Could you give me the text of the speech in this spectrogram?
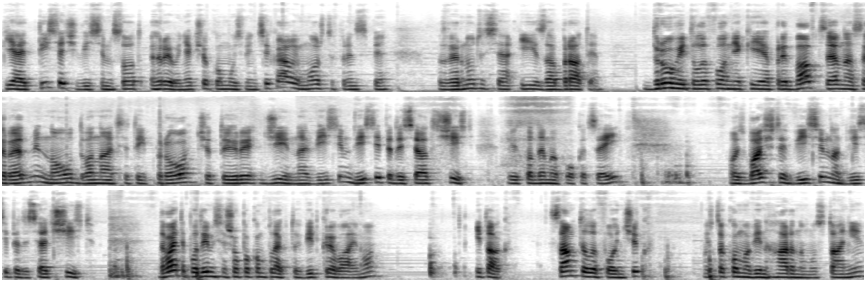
5800 гривень. Якщо комусь він цікавий, можете, в принципі, звернутися і забрати. Другий телефон, який я придбав, це в нас Redmi Note 12 Pro 4G на 8256. Відкладемо поки цей. Ось бачите, 8 на 256. Давайте подивимося, що по комплекту. Відкриваємо. І так, сам телефончик. Ось в такому він гарному стані.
